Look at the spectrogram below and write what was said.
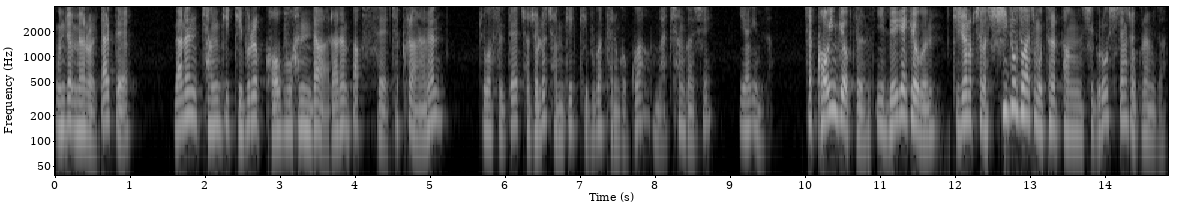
운전면허를 딸 때 나는 장기 기부를 거부한다 라는 박스에 체크를 안 하면 죽었을 때 저절로 장기 기부가 되는 것과 마찬가지 이야기입니다. 자, 거인 기업들. 이 네 개 기업은 기존 업체가 시도도 하지 못할 방식으로 시장 접근합니다.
